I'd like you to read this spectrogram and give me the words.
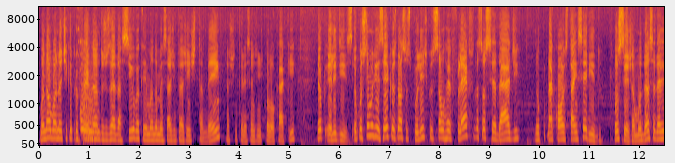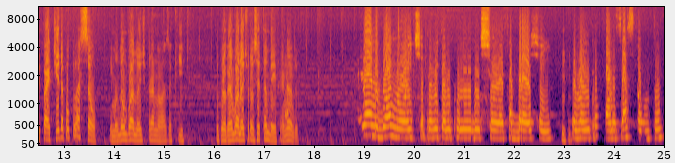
Mandar uma boa noite aqui para o Fernando José da Silva, que ele mandou mensagem para a gente também. Acho interessante a gente colocar aqui. Eu, ele diz: Eu costumo dizer que os nossos políticos são um reflexo da sociedade no, na qual está inserido. Ou seja, a mudança deve partir da população. E mandou uma boa noite para nós aqui no programa. Boa noite para você também, Fernando. Fernando, boa noite. Aproveitando que ele deixou essa brecha aí, eu vou entrar nesse assunto.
